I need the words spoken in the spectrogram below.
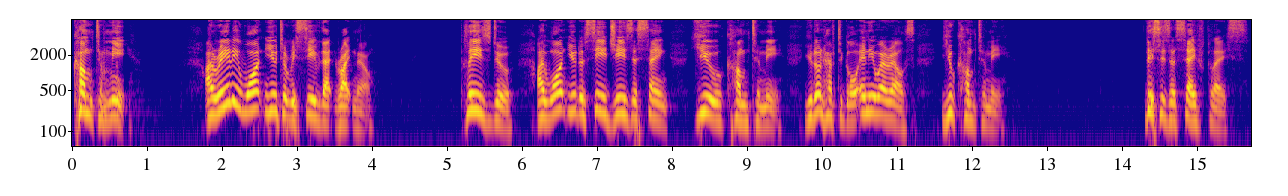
come to me. I really want you to receive that right now. Please do. I want you to see Jesus saying, You come to me. You don't have to go anywhere else. You come to me. This is a safe place.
